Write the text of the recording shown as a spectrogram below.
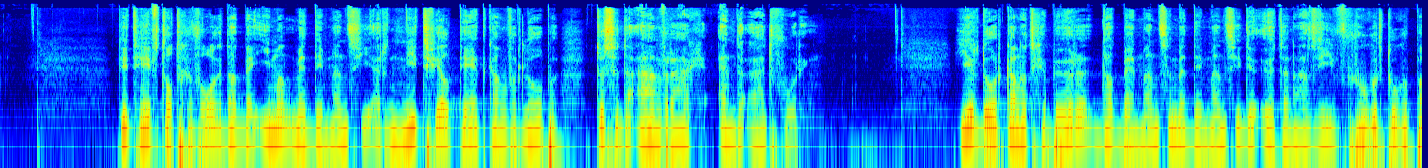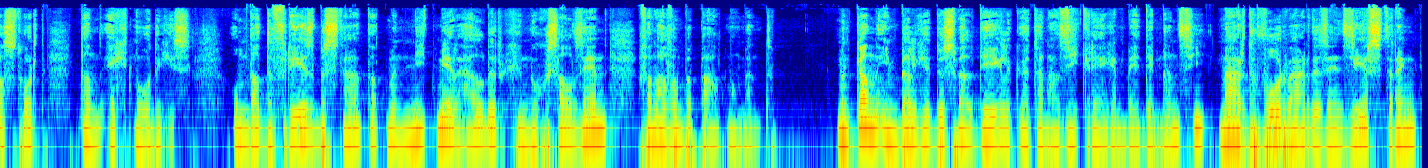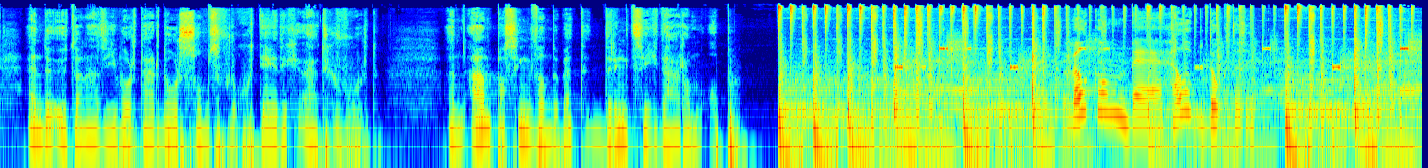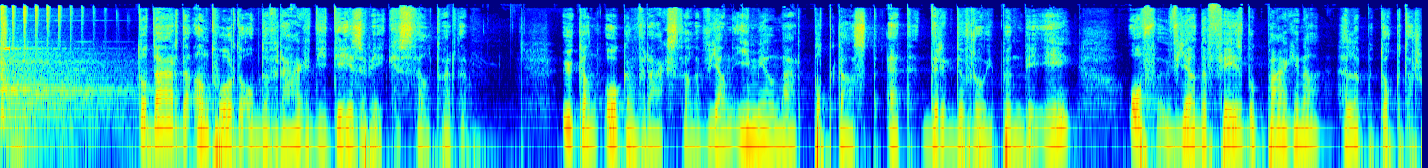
Dit heeft tot gevolg dat bij iemand met dementie er niet veel tijd kan verlopen tussen de aanvraag en de uitvoering. Hierdoor kan het gebeuren dat bij mensen met dementie de euthanasie vroeger toegepast wordt dan echt nodig is, omdat de vrees bestaat dat men niet meer helder genoeg zal zijn vanaf een bepaald moment. Men kan in België dus wel degelijk euthanasie krijgen bij dementie, maar de voorwaarden zijn zeer streng en de euthanasie wordt daardoor soms vroegtijdig uitgevoerd. Een aanpassing van de wet dringt zich daarom op. Welkom bij Help Dokter. Tot daar de antwoorden op de vragen die deze week gesteld werden. U kan ook een vraag stellen via een e-mail naar podcast.dirkdevrooi.be of via de Facebookpagina Help Dokter.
